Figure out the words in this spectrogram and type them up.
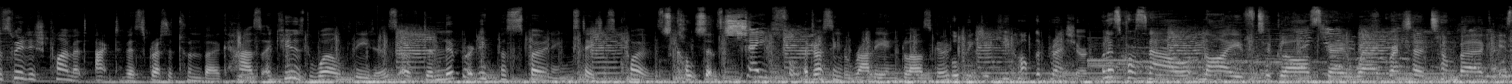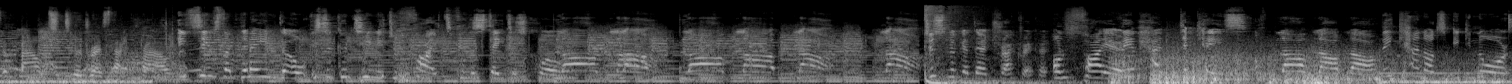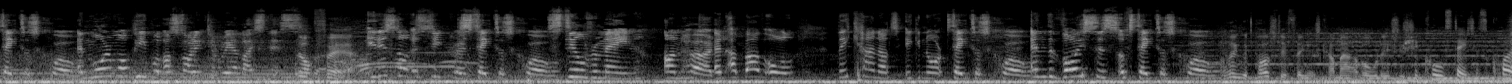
The Swedish climate activist Greta Thunberg has accused world leaders of deliberately postponing status quo. It's concept shameful. Addressing the rally in Glasgow. Hoping to keep up the pressure. Well, let's cross now live to Glasgow, where Greta Thunberg is about to address that crowd. It seems like the main goal is to continue to fight for the status quo. Blah, blah, blah, blah, blah, blah. Just look at their track record. On fire. They've had decades of blah, blah, blah. They cannot ignore status quo. And more and more people are starting to realize this. Not fair. It is not a secret status quo. Still remain unheard. And above all, they cannot ignore status quo. And the voices of status quo. I think the positive thing that's come out of all this is She called status quo.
